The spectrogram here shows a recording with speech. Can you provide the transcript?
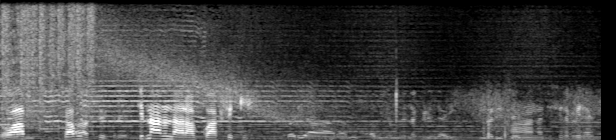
तो आप कितना आनंद आ रहा आपको आग सेक की बढ़िया अभी हमने लकड़ी लाई नदी से। हाँ नदी से लकड़ी लगी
